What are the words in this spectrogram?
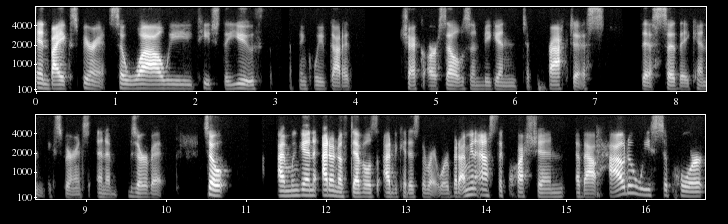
and by experience. So while we teach the youth, I think we've got to check ourselves and begin to practice this so they can experience and observe it. So I'm to, I don't know if devil's advocate is the right word, but I'm going to ask the question about how do we support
